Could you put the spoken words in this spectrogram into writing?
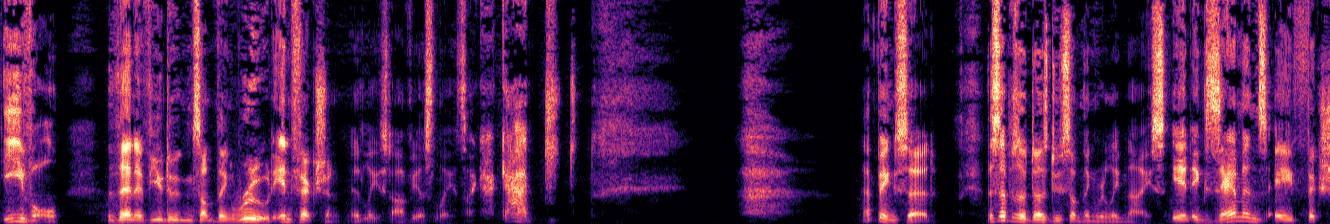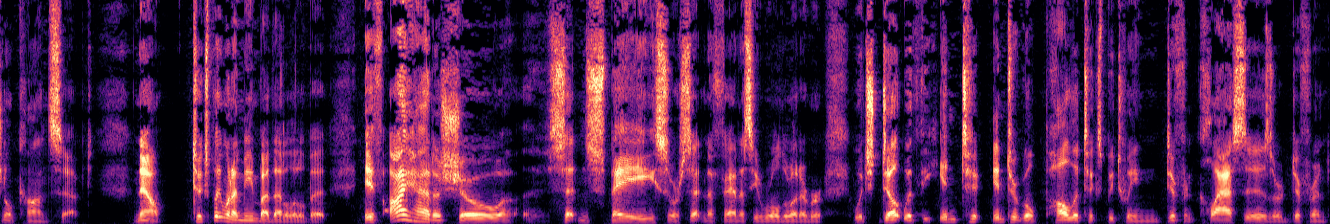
evil than if you doing something rude in fiction, at least, obviously. It's like, God. That being said, this episode does do something really nice. It examines a fictional concept. Now, to explain what I mean by that a little bit, if I had a show uh, set in space or set in a fantasy world or whatever, which dealt with the inter- integral politics between different classes or different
